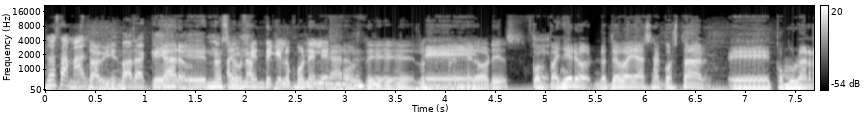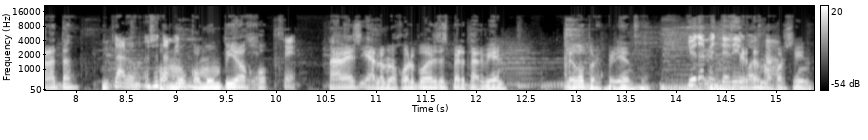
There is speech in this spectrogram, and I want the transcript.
No está mal. Está bien. Para que Claro. eh, no sea Hay una... gente que lo pone lejos de los Eh, emprendedores. Compañero, no te vayas a acostar eh, como una rata, Claro, eso como, también. como un piojo, Sí. ¿sabes? Y a lo mejor puedes despertar bien. Luego por experiencia. Yo también te digo, Despiertas o sea, mejor sin.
